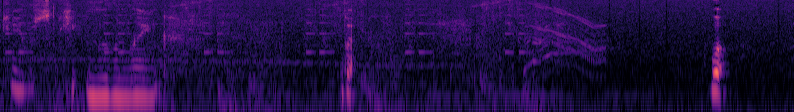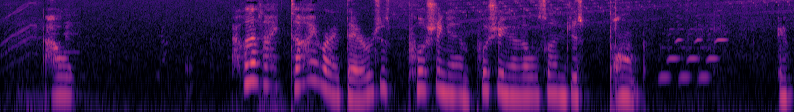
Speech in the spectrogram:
Okay, just keep moving, Link. But... What? How... How did I die right there? I was just pushing it and pushing it, and all of a sudden just bonk. It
